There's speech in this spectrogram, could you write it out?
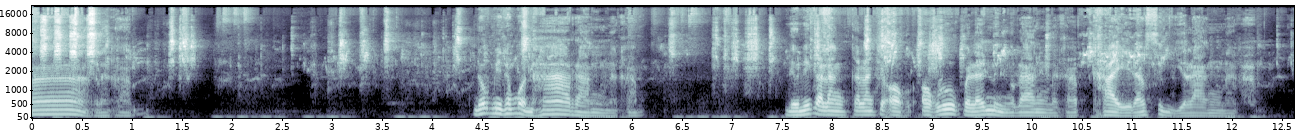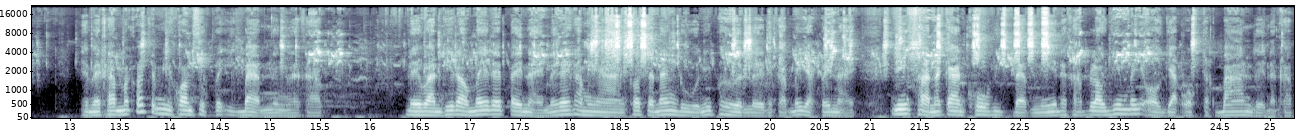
มากนะครับ นกมีทั้งหมดห้ารังนะครับ เดี๋ยวนี้กำลังกำลังจะออกออกลูกไปแล้วหนึ่งรังนะครับ ไข่แล้วสี่รังนะครับ เห็นไหมครับ มันก็จะมีความสุขไปอีกแบบหนึ่งนะครับ ในวันที่เราไม่ได้ไปไหนไม่ได้ทำงาน ก็จะนั่งดูนี่เพลินเลยนะครับ ไม่อยากไปไหน ยิ่งสถานการณ์โควิดแบบนี้นะครับ เรายิ่งไม่ออกอยากออกจากบ้านเลยนะครับ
